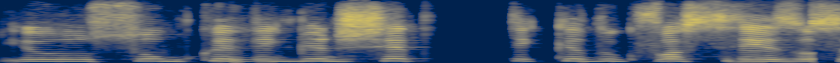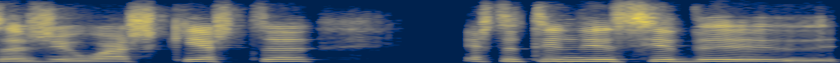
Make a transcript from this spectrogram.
eu sou um bocadinho menos cética do que vocês, ou seja, eu acho que esta esta tendência de,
